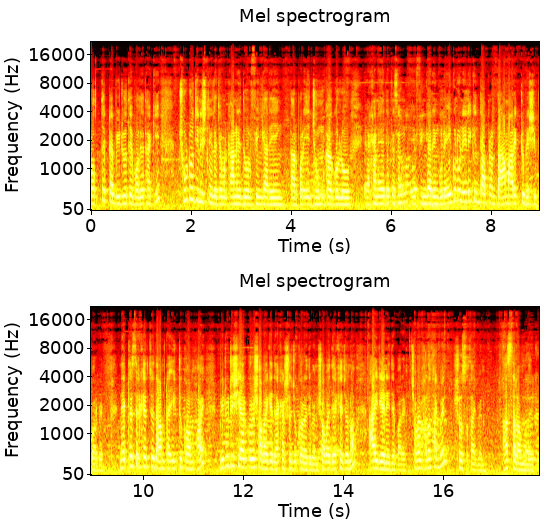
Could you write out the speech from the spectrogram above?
প্রত্যেকটা ভিডিওতে বলে থাকি, ছোট জিনিস নিলে যেমন কানের দোল, ফিঙ্গারিং, তারপরে এই ঝুমকাগুলো, এখানে দেখতেছেন এই ফিঙ্গারিংগুলো, এগুলো নিলে কিন্তু আপনার দাম আর একটু বেশি পড়বে। নেকলেসের ক্ষেত্রে দামটা একটু কম হয়। ভিডিওটি শেয়ার করে সবাইকে দেখার সুযোগ করে দিবেন। সবাই দেখে যেন আইডিয়া নিতে পারে। সবাই ভালো থাকবেন, সুস্থ থাকবেন। আসসালামু আলাইকুম।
